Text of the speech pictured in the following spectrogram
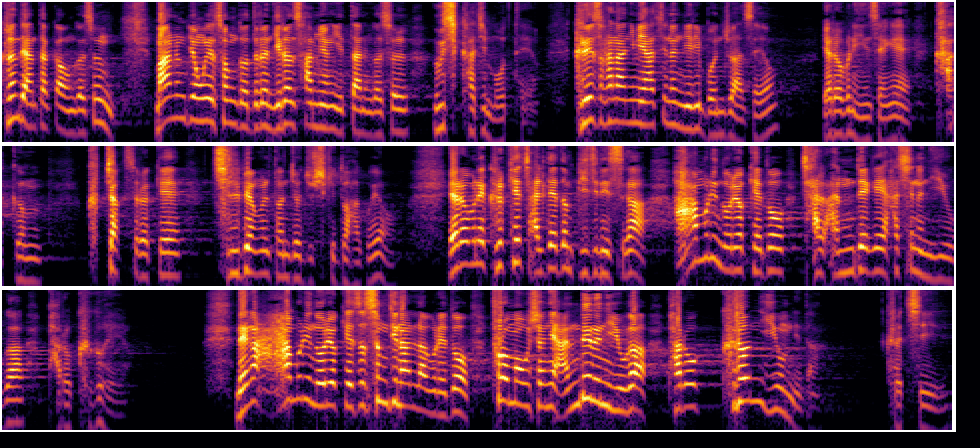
그런데 안타까운 것은 많은 경우의 성도들은 이런 사명이 있다는 것을 의식하지 못해요. 그래서 하나님이 하시는 일이 뭔지 아세요? 여러분의 인생에 가끔 급작스럽게 질병을 던져주시기도 하고요. 여러분의 그렇게 잘 되던 비즈니스가 아무리 노력해도 잘 안 되게 하시는 이유가 바로 그거예요. 내가 아무리 노력해서 승진하려고 해도 프로모션이 안 되는 이유가 바로 그런 이유입니다. 그렇지.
